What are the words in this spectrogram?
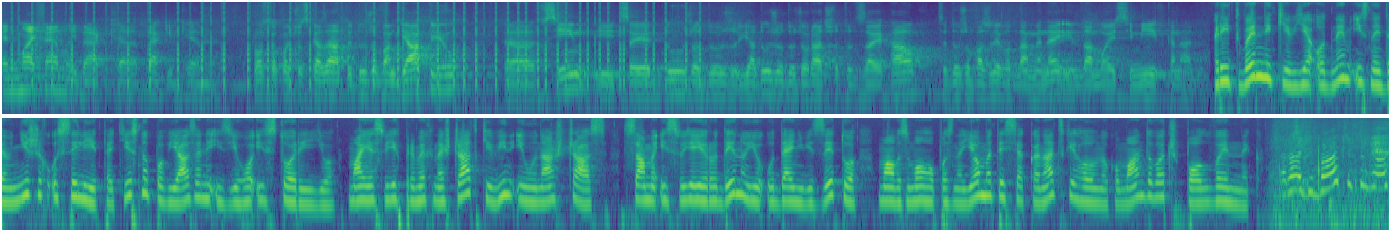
and my family back, uh, back in Canada. Просто хочу сказати дуже вам дякую всім, і це дуже дуже. Я дуже дуже рад, що тут заїхав. Це дуже важливо для мене і для моєї сім'ї в Канаді. Рід винників є одним із найдавніших у селі та тісно пов'язаний із його історією. Має своїх прямих нащадків він і у наш час. Саме із своєю родиною у день візиту мав змогу познайомитися канадський головнокомандувач Пол Винник. Раді бачити вас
